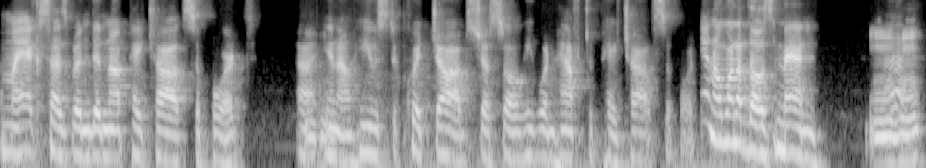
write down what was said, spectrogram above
my ex-husband, did not pay child support. Uh, You know, he used to quit jobs just so he wouldn't have to pay child support. You know, one of those men. Mhm.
